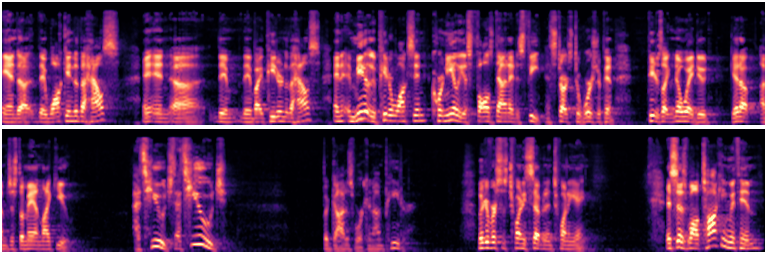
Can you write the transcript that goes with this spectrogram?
and uh, they walk into the house and, uh, they, they invite Peter into the house. And immediately Peter walks in, Cornelius falls down at his feet and starts to worship him. Peter's like, No way, dude. Get up. I'm just a man like you. That's huge. That's huge. But God is working on Peter. Look at verses 27 and 28. It says, While talking with him,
